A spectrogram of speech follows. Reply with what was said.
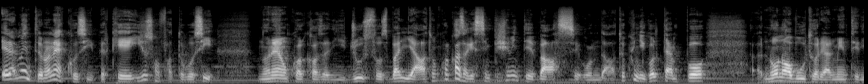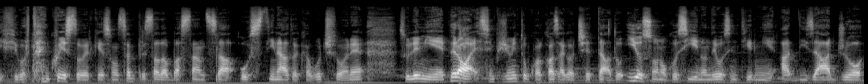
E realmente non è così, perché io sono fatto così, non è un qualcosa di giusto o sbagliato, è un qualcosa che semplicemente va assecondato. E quindi col tempo eh, non ho avuto realmente difficoltà in questo, perché sono sempre stato abbastanza ostinato e capoccione sulle mie, però è semplicemente un qualcosa che ho accettato. Io sono così, non devo sentirmi a disagio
